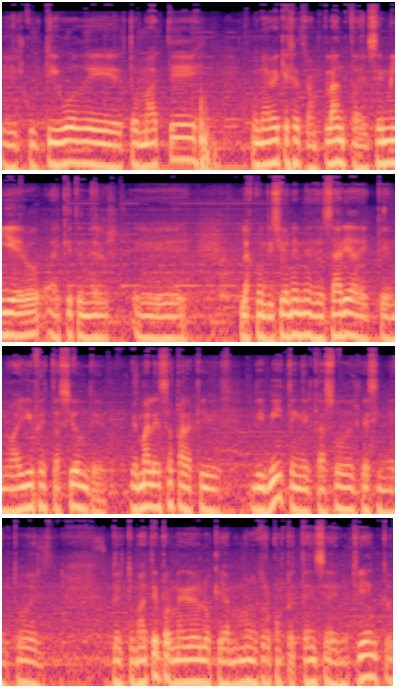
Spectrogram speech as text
el cultivo de tomate, una vez que se trasplanta el semillero, hay que tener... Eh, las condiciones necesarias de que no haya infestación de, maleza para que limiten el caso del crecimiento del, tomate por medio de lo que llamamos nosotros competencia de nutrientes,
